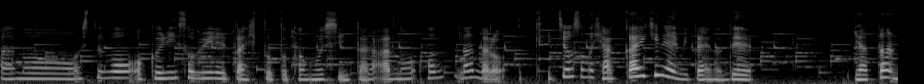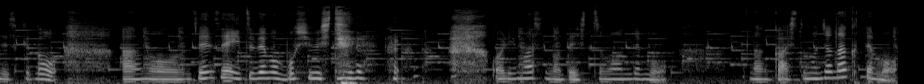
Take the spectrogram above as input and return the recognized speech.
あのー、質問送りそびれた人とかもしいたらあのほんなんだろう。一応その100回記念みたいのでやったんですけどあのー、全然いつでも募集して おりますので質問でも。なんか質問じゃなくても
